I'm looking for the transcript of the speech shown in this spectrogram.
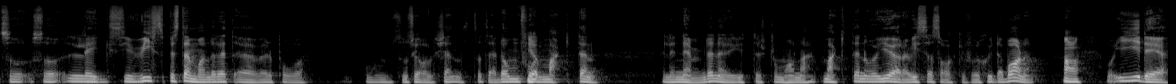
så, så läggs ju viss bestämmanderätt över på, på socialtjänst. Så att säga. De får Ja. makten, eller nämnden är det ytterst, som har makten att göra vissa saker för att skydda barnen. Ja. Och i det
